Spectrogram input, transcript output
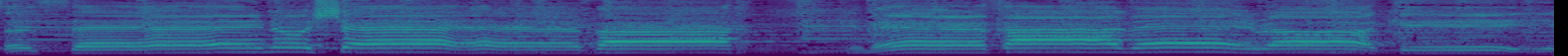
saseinu shevach Kinecha veirakia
